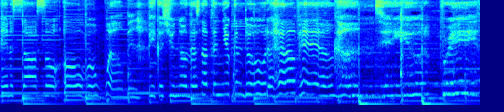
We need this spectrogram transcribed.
And it's all so overwhelming, because you know there's nothing you can do to help him. Continue to breathe,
